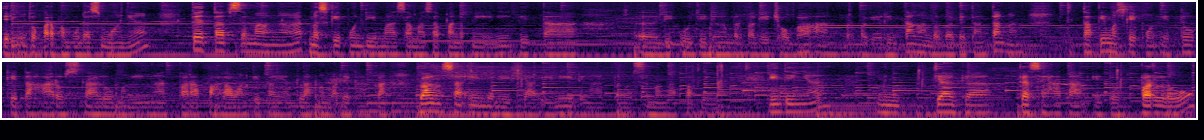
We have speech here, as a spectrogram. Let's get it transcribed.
Jadi untuk para pemuda semuanya tetap semangat meskipun di masa-masa pandemi ini kita e, diuji dengan berbagai cobaan, berbagai rintangan, berbagai tantangan. Tetapi meskipun itu kita harus selalu mengingat para pahlawan kita yang telah memerdekakan bangsa Indonesia ini dengan penuh semangat 45. Intinya menjaga kesehatan itu perlu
